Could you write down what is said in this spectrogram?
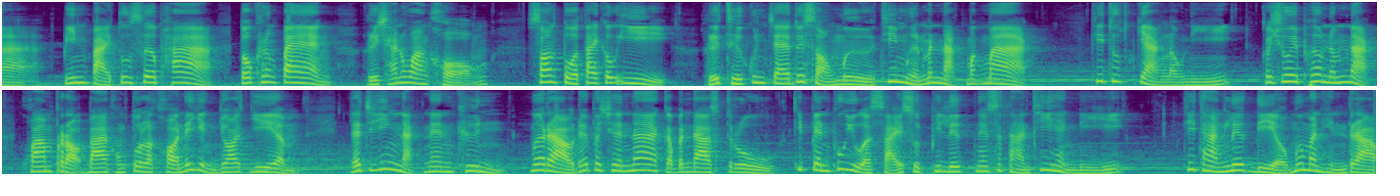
มา ปีนป่ายตู้เสื้อผ้า โต๊ะเครื่องแป้ง หรือชั้นวางของ ซ่อนตัวใต้เก้าอี้ หรือถือกุญแจด้วยสองมือที่เหมือนมันหนักมากๆ ที่ทุกๆอย่างเหล่านี้ก็ช่วยเพิ่มน้ำหนักความเปราะบางของตัวละครได้อย่างยอดเยี่ยม และจะยิ่งหนักแน่นขึ้น เมื่อเราได้เผชิญหน้ากับบรรดาศัตรู ที่เป็นผู้อยู่อาศัยสุดพิลึกในสถานที่แห่งนี้ ที่ทางเลือกเดียวเมื่อมันเห็นเรา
